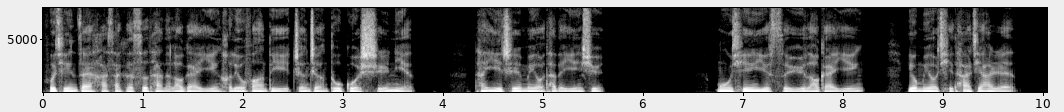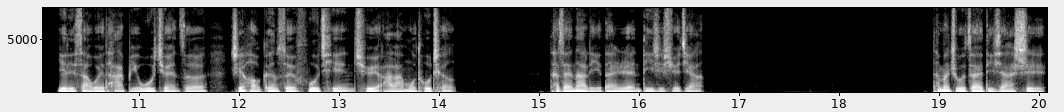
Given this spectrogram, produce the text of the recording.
父亲在哈萨克斯坦的劳改营和流放地整整度过十年，他一直没有他的音讯。母亲已死于劳改营，又没有其他家人，伊利萨维塔别无选择，只好跟随父亲去阿拉木图城。他在那里担任地质学家。他们住在地下室，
